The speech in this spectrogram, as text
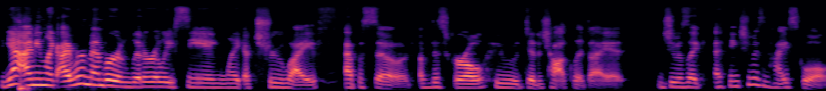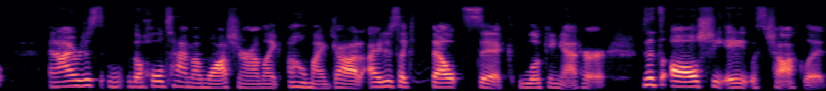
yeah i mean like i remember literally seeing like a true life episode of this girl who did a chocolate diet and she was like i think she was in high school and i was just the whole time i'm watching her i'm like oh my god i just like felt sick looking at her because that's all she ate was chocolate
